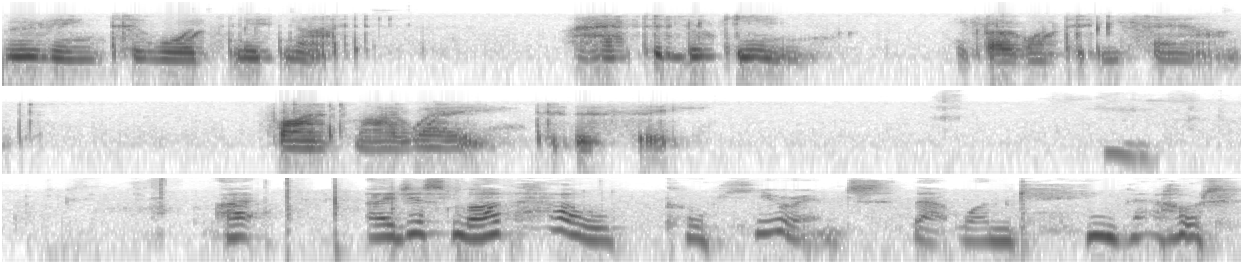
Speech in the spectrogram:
moving towards midnight. I have to look in if I want to be found, find my way to the sea. I I just love how coherent that one came out.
